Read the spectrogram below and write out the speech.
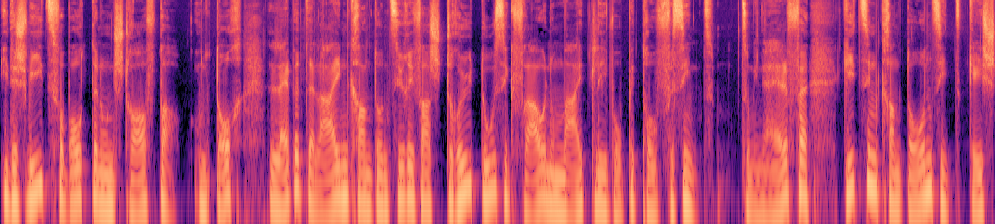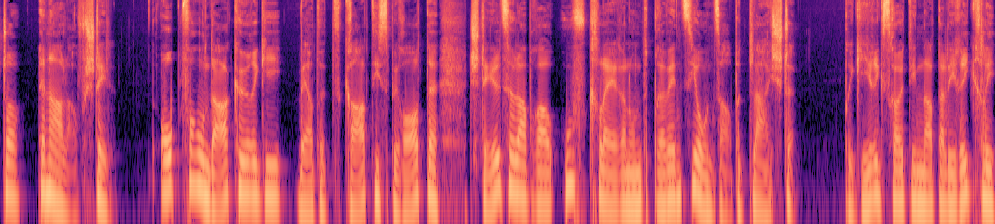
In der Schweiz verboten und strafbar. Und doch leben allein im Kanton Zürich fast 3000 Frauen und Mädchen, die betroffen sind. Zu ihnen helfen gibt es im Kanton seit gestern eine Anlaufstelle. Opfer und Angehörige werden gratis beraten. Die Stelle soll aber auch aufklären und Präventionsarbeit leisten. Die Regierungsrätin Nathalie Rickli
